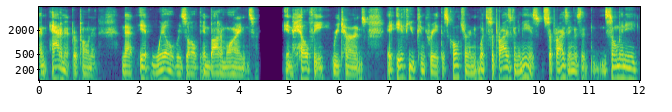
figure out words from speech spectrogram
an adamant proponent that it will result in bottom lines in healthy returns if you can create this culture. And what's surprising to me is surprising is that so many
